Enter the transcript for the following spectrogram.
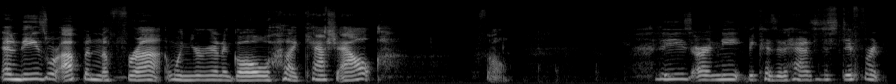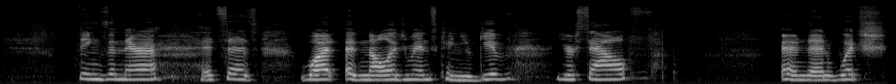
And these were up in the front when you're going to go like cash out. So these are neat because it has just different things in there. It says what acknowledgments can you give yourself? And then which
